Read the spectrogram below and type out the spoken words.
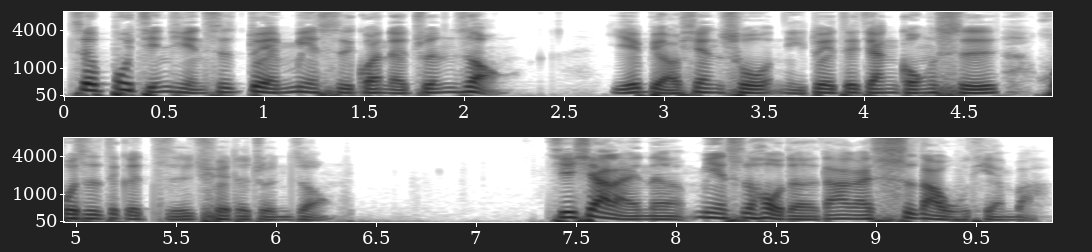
这不仅仅是对面试官的尊重。也表现出你对这家公司或是这个职缺的尊重。接下来呢，面试后的大概四到五天吧，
